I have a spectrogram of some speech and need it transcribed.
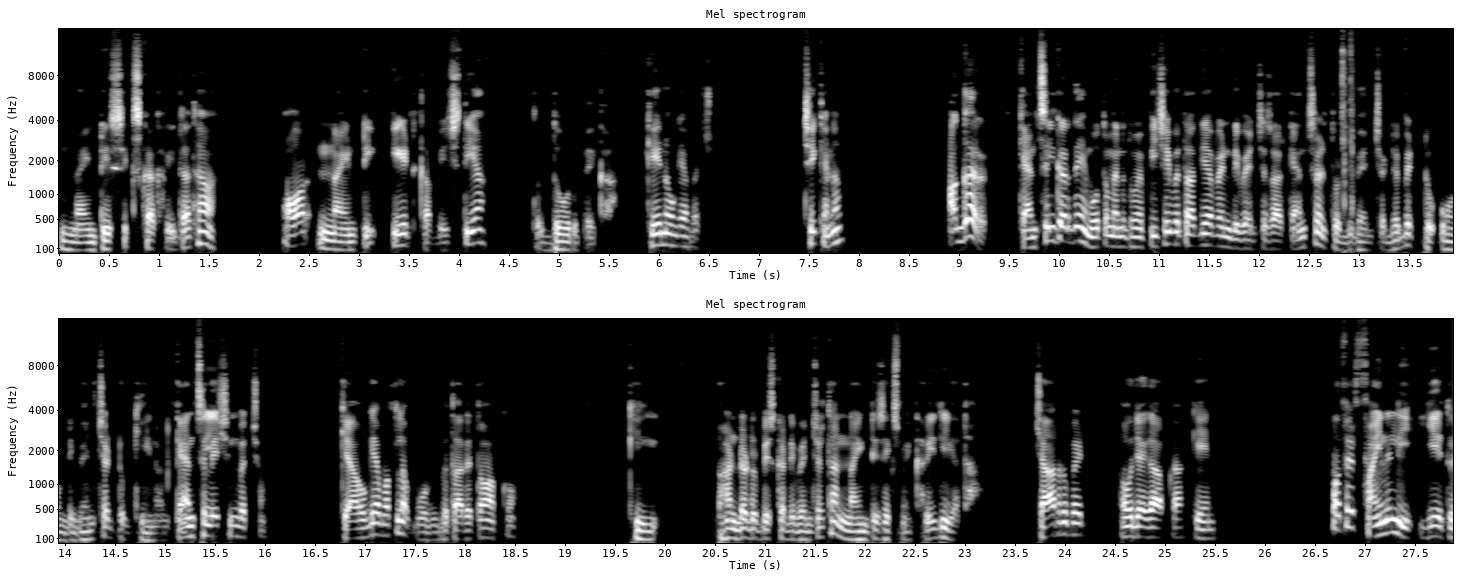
96 का खरीदा था और 98 का बेच दिया तो दो रुपए का गेन हो गया बच्चों। ठीक है ना? अगर कैंसिल कर दें, वो तो मैंने तुम्हें पीछे ही बता दिया व्हेन डिवेंचर्स आर कैंसिल तो debenture debit to own debenture to gain on cancellation बच्चों। क्या हो गया मतलब? वो भी बता देता हूँ आपको कि हंड्रेड रुपीज़ का डिवेंचर था, नाइनटी सिक्स में खरीद लिया था। चार रुपए हो जाएगा आपका गेन और फिर फाइनली ये तो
